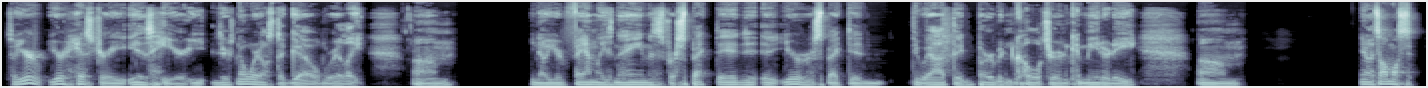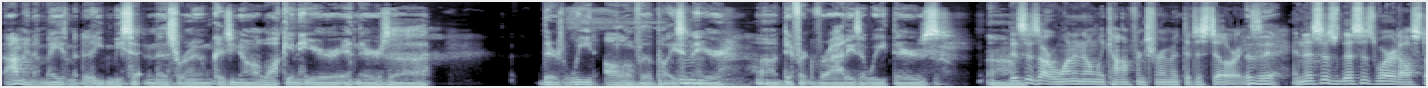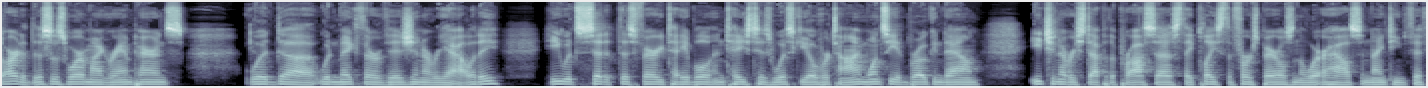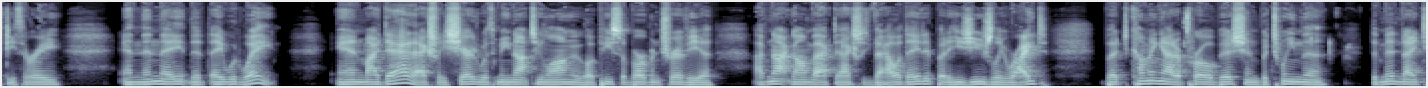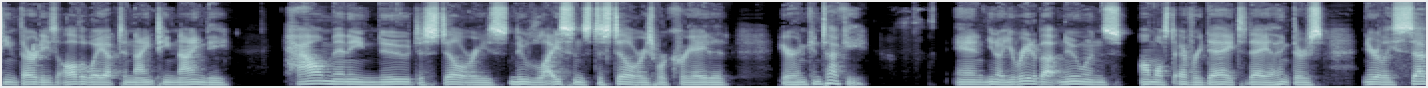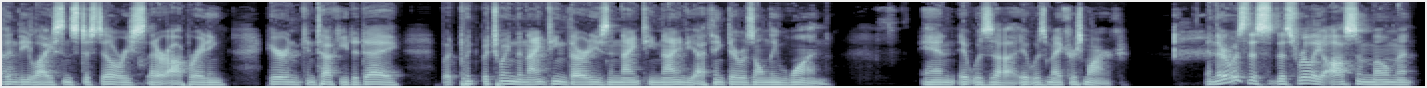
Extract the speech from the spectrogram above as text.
So your your history is here. You, there's nowhere else to go, really. Um, you know, your family's name is respected. You're respected throughout the bourbon culture and community. Um, you know, it's almost I'm in amazement to even be sitting in this room because you know I walk in here and there's uh there's wheat all over the place mm-hmm. in here, uh, different varieties of wheat. There's um, this is our one and only conference room at the distillery. This is it, and this is this is where it all started. This is where my grandparents would uh, would make their vision a reality he would sit at this very table and taste his whiskey over time. Once he had broken down each and every step of the process, they placed the first barrels in the warehouse in 1953, and then they that they would wait. And my dad actually shared with me not too long ago a piece of bourbon trivia. I've not gone back to actually validate it, but he's usually right. But coming out of prohibition between the the mid 1930s all the way up to 1990 how many new distilleries, new licensed distilleries were created here in Kentucky. And you know, you read about new ones almost every day today. I think there's nearly 70 licensed distilleries that are operating here in Kentucky today. But p- between the 1930s and 1990, I think there was only one, and it was uh, it was Maker's Mark. And there was this this really awesome moment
